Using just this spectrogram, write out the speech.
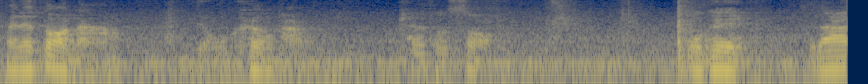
ไม่ได้ต่อน้ำเดี๋ยวเครื่องพังแค่ทดสอบ โอเค ได้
